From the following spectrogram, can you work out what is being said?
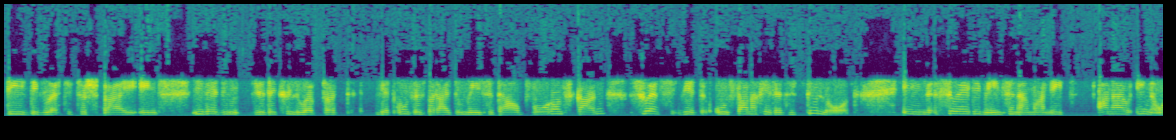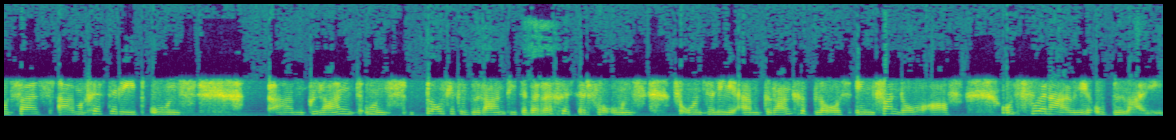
die die woord het versprei en jy weet jy het geloop dat weet ons is bereid om mense te help waar ons kan soos weet omstandighede dit toelaat en so het die mense nou maar net aanhou en ons was um, gister het ons um koerant ons plaaslike koerant het 'n berig gister vir ons vir ons in die um koerant geplaas en van daar af ons fone hou nie op bly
